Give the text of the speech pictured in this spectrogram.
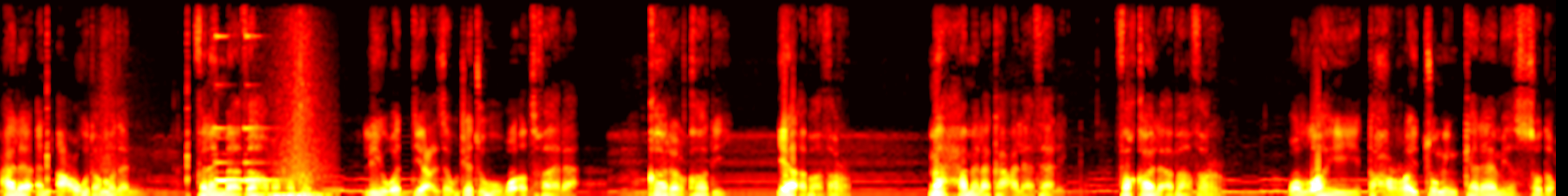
على أن أعود غدا. فلما ذهب الرجل ليودع زوجته وأطفاله قال القاضي يا أبا ذر ما حملك على ذلك؟ فقال أبا ذر والله تحريت من كلامه الصدق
